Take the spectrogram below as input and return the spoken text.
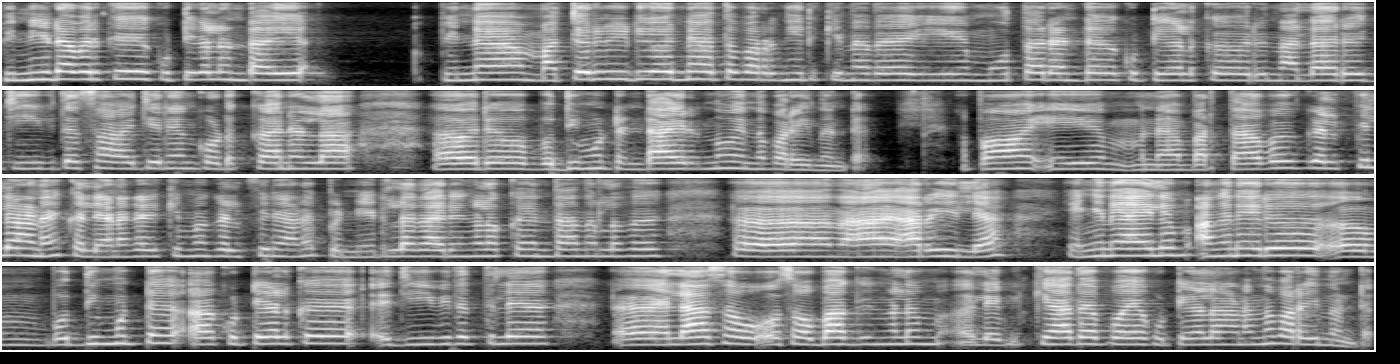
പിന്നീട് അവർക്ക് കുട്ടികളുണ്ടായി. പിന്നെ മറ്റൊരു വീഡിയോന്റെ അകത്ത് പറഞ്ഞിരിക്കുന്നത് ഈ മൂത്ത രണ്ട് കുട്ടികൾക്ക് ഒരു നല്ലൊരു ജീവിത സാഹചര്യം കൊടുക്കാനുള്ള ഒരു ബുദ്ധിമുട്ടുണ്ടായിരുന്നു എന്ന് പറയുന്നുണ്ട്. അപ്പോൾ ഈ പിന്നെ ഭർത്താവ് ഗൾഫിലാണ് കല്യാണം കഴിക്കുമ്പോൾ ഗൾഫിലാണ്. പിന്നീടുള്ള കാര്യങ്ങളൊക്കെ എന്താണെന്നുള്ളത് അറിയില്ല. എങ്ങനെയായാലും അങ്ങനെ ഒരു ബുദ്ധിമുട്ട് ആ കുട്ടികൾക്ക് ജീവിതത്തിൽ എല്ലാ സൗ സൗഭാഗ്യങ്ങളും ലഭിക്കാതെ പോയ കുട്ടികളാണെന്ന് പറയുന്നുണ്ട്.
